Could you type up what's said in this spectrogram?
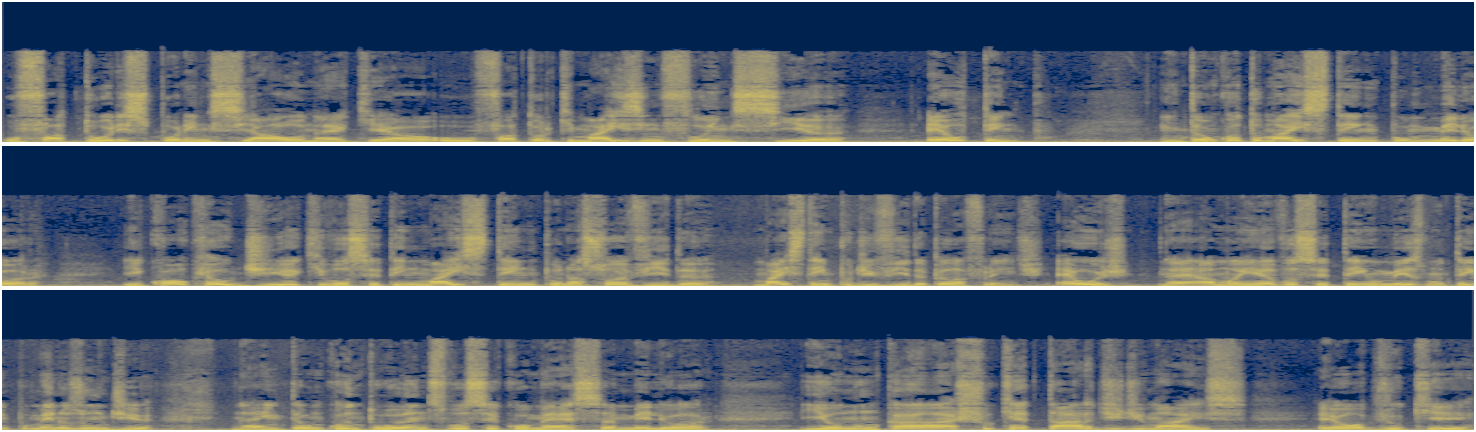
o fator exponencial, né, que é o fator que mais influencia, é o tempo. Então, quanto mais tempo, melhor. E qual que é o dia que você tem mais tempo na sua vida, mais tempo de vida pela frente? É hoje, né? Amanhã você tem o mesmo tempo menos um dia, né? Então quanto antes você começa, melhor. E eu nunca acho que é tarde demais. É óbvio que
